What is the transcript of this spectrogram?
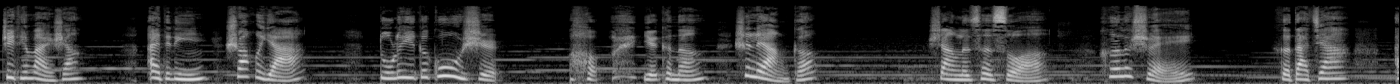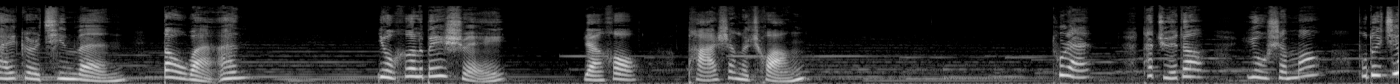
这天晚上，艾德琳刷过牙，读了一个故事，哦，也可能是两个。上了厕所，喝了水，和大家挨个亲吻，道晚安。又喝了杯水，然后爬上了床。突然。他觉得有什么不对劲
